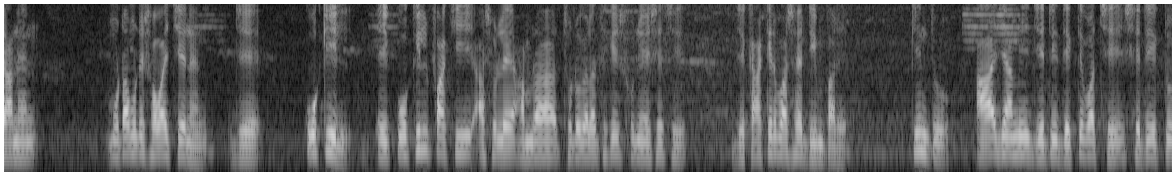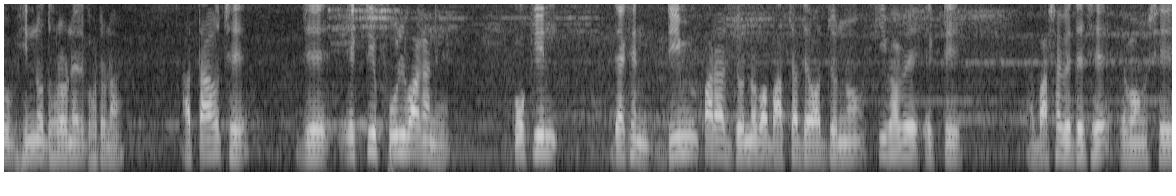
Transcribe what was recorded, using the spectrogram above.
জানেন, মোটামুটি সবাই চেনেন যে কোকিল, এই কোকিল পাখি আসলে আমরা ছোটোবেলা থেকেই শুনে এসেছি যে কাকের বাসায় ডিম পারে কিন্তু আজ আমি যেটি দেখতে পাচ্ছি সেটি একটু ভিন্ন ধরনের ঘটনা। আর তা হচ্ছে যে একটি ফুল বাগানে কোকিল দেখেন ডিম পাড়ার জন্য বা বাচ্চা দেওয়ার জন্য কীভাবে একটি বাসা বেঁধেছে এবং সেই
